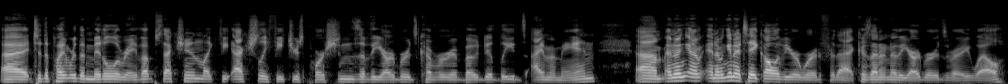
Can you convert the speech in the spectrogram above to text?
Uh, to the point where the middle rave up section like fe- actually features portions of the Yardbirds cover of Bo Diddley's "I'm a Man." Um, and I'm and I'm going to take all of your word for that because I don't know the Yardbirds very well.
